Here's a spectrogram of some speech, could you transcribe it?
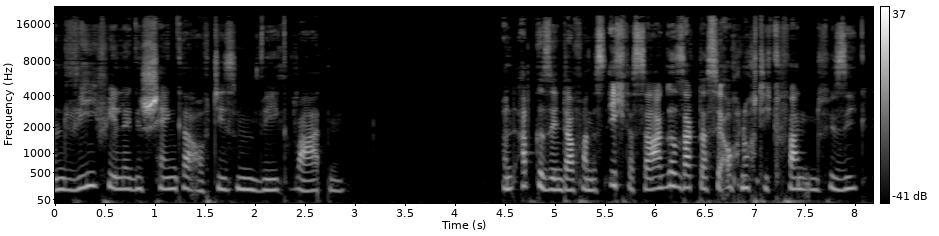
und wie viele Geschenke auf diesem Weg warten. Und abgesehen davon, dass ich das sage, sagt das ja auch noch die Quantenphysik.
